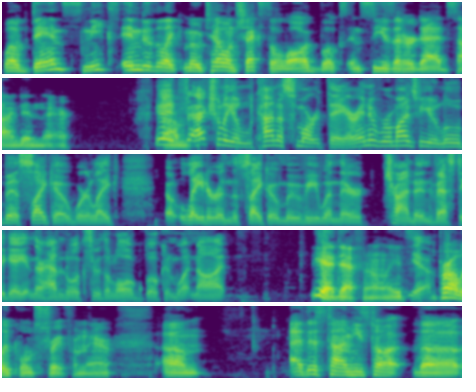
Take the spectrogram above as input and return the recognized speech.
while Dan sneaks into the like motel and checks the logbooks and sees that her dad signed in there. Yeah, Um, it's actually kind of smart there, and it reminds me a little bit of Psycho, where like uh, later in the Psycho movie when they're trying to investigate and they're having to look through the logbook and whatnot. Yeah, definitely. It's Yeah. probably pulled straight from there. Um, at this time, he's taught the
